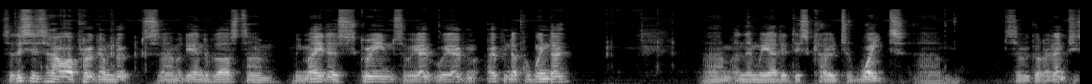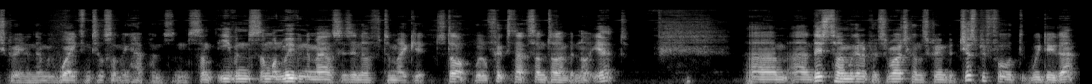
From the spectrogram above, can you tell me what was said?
So this is how our program looked um, at the end of last time. We made a screen, so we, op we open opened up a window, um, and then we added this code to wait. Um, so we've got an empty screen, and then we wait until something happens. And some, even someone moving the mouse is enough to make it stop. We'll fix that sometime, but not yet. Um, and this time we're going to put some writing on the screen, but just before we do that,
